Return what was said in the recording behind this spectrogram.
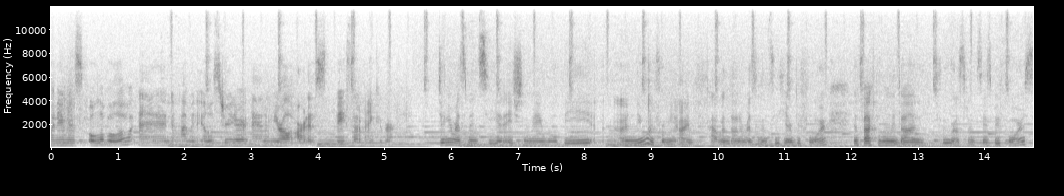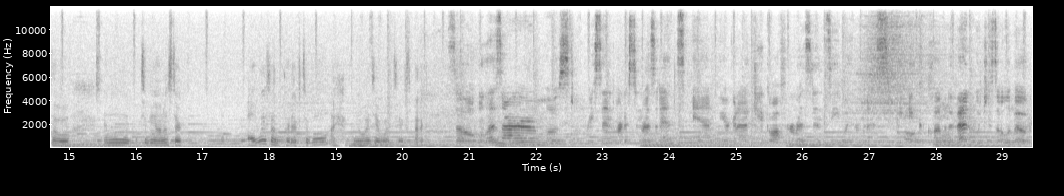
My name is Ola Volo and I'm an illustrator and a mural artist based out of Vancouver. Doing a residency at HCMA will be a new one for me. I haven't done a residency here before. In fact, I've only done two residencies before, so, and to be honest, they're always unpredictable. I have no idea what to expect. So Ola's our most recent artist in residence, and we are gonna kick off her residency with a Sumi Ink Club event, which is all about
